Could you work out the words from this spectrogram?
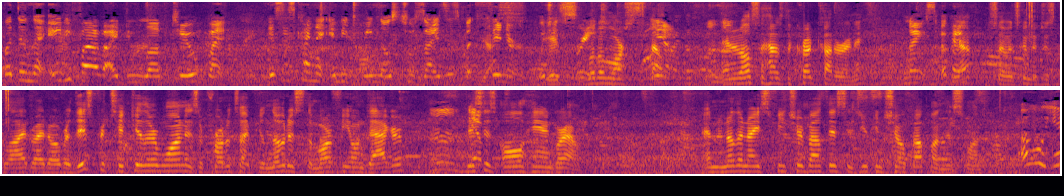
but then the 85 I do love too. But this is kind of in between those two sizes, but Yes. thinner, which it's is great. a little more stout. Yeah. Uh-huh. And it also has the crud cutter in it. Nice. Okay. Yep. So it's going to just glide right over. This particular one is a prototype. You'll notice the Marfione dagger. this yep. is all hand ground. And another nice feature about this is you can choke up on this one. Oh yeah,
